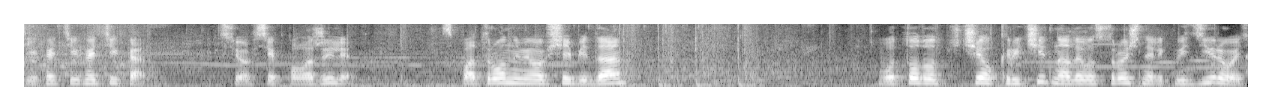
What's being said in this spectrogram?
Тихо, тихо, тихо. Все, всех положили. С патронами вообще беда. Вот тот вот чел кричит, надо его срочно ликвидировать.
